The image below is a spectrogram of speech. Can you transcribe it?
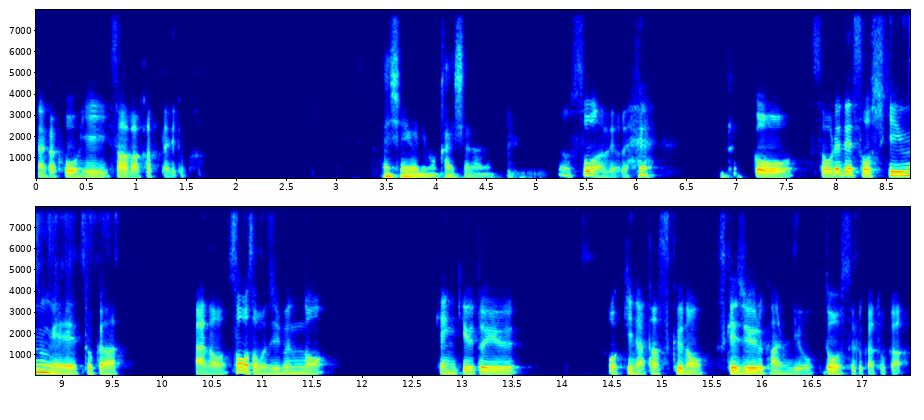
なんかコーヒーサーバー買ったりとか会社よりも会社だね。そうなんだよね。結構、それで組織運営とか、あの、そもそも自分の研究という大きなタスクのスケジュール管理をどうするかとか、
